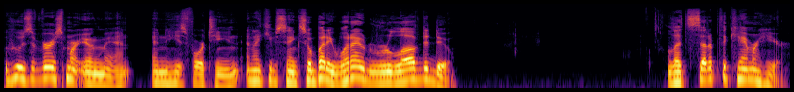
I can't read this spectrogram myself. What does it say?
who's a very smart young man, and he's 14, and I keep saying, so buddy, what I would love to do, let's set up the camera here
